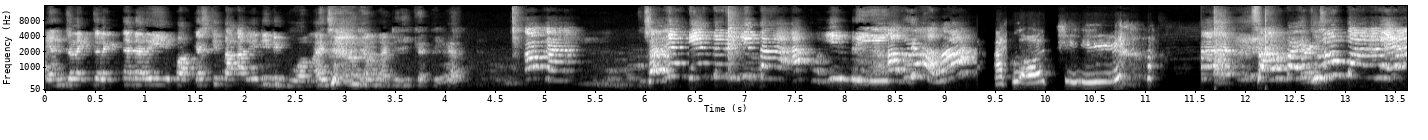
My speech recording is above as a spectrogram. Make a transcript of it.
yang jelek-jeleknya dari podcast kita kali ini dibuang aja jangan diikat-ikat Oke. sekian dari kita aku Aku Oci. Sampai jumpa ya.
